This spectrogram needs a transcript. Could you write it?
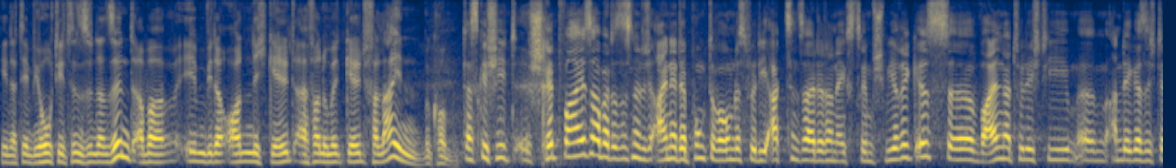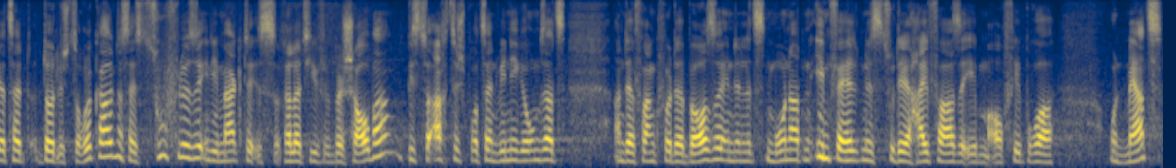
je nachdem wie hoch die Zinsen dann sind, aber eben wieder ordentlich Geld einfach nur mit Geld verleihen bekommen. Das geschieht äh, schrittweise, aber das ist natürlich einer der Punkte, warum das für die Aktienseite dann extrem schwierig ist, äh, weil natürlich die ähm, Anleger sich derzeit deutlich zurückhalten. Das heißt, Zuflüsse in die Märkte ist relativ überschaubar. Bis zu 80 Prozent weniger Umsatz an der Frankfurter Börse in den letzten Monaten im Verhältnis zu der Highphase eben auch Februar und März.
